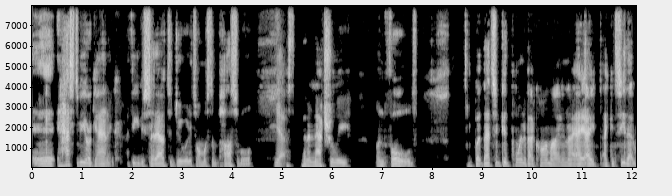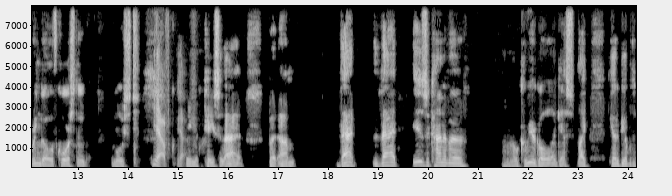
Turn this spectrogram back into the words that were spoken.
eh, it, has to be organic. I think if you set out to do it, it's almost impossible. Yeah. kind of naturally unfold. But that's a good point about Carmine, and I, I, I can see that Ringo, of course, the most yeah, yeah. famous case of that. But um, that that is a kind of a I don't know a career goal, I guess. Like you got to be able to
